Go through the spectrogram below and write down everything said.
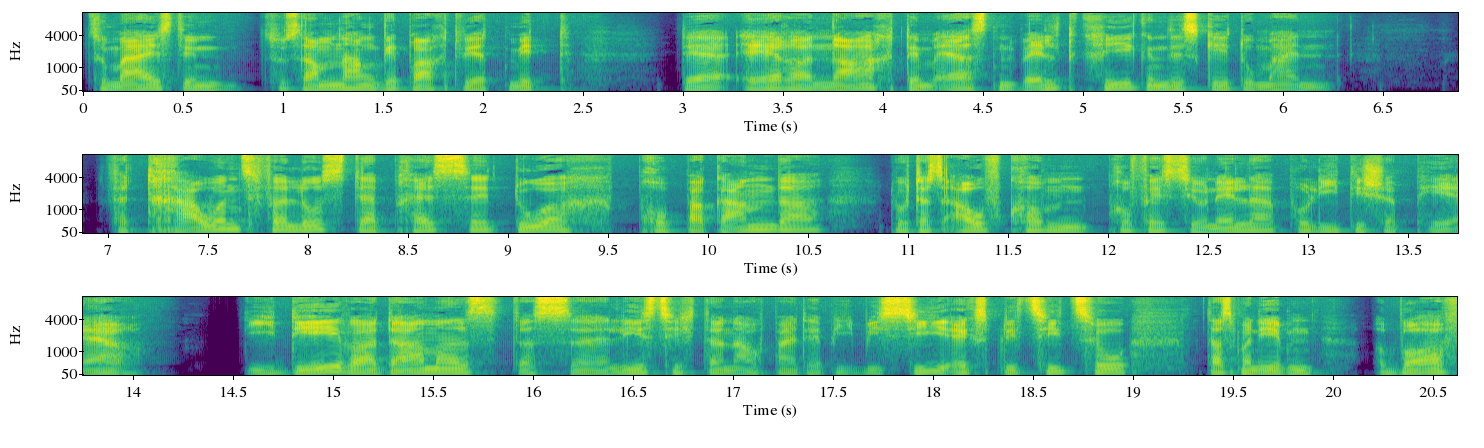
zumeist in Zusammenhang gebracht wird mit der Ära nach dem Ersten Weltkrieg und es geht um einen Vertrauensverlust der Presse durch Propaganda, durch das Aufkommen professioneller politischer PR. Die Idee war damals, das äh, liest sich dann auch bei der BBC explizit so, dass man eben above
